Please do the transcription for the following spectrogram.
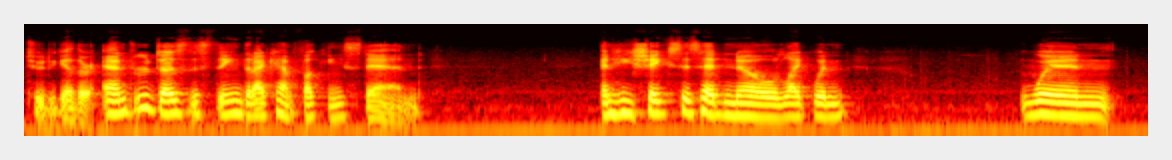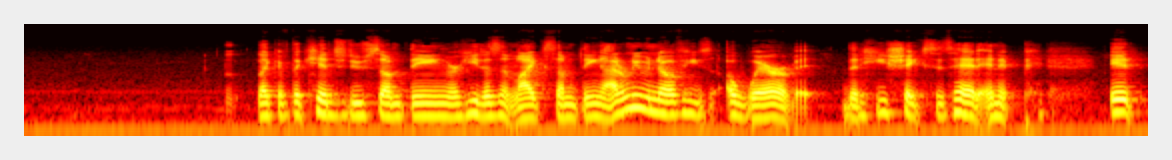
two together. Andrew does this thing that I can't fucking stand. And he shakes his head no like when when like if the kids do something or he doesn't like something, I don't even know if he's aware of it that he shakes his head and it it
